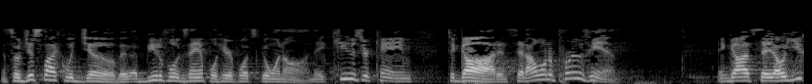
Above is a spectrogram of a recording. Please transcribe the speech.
And so, just like with Job, a beautiful example here of what's going on. The accuser came to God and said, I want to prove him. And God said, Oh, you,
